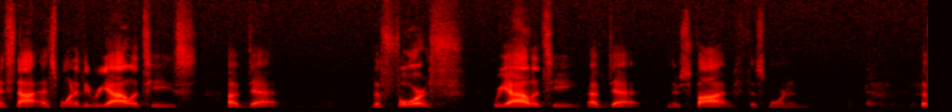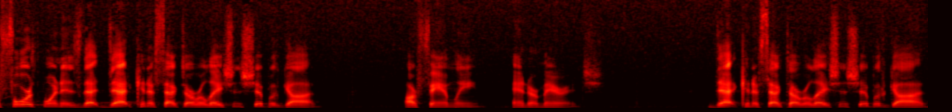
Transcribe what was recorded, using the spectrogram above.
It's not, it's one of the realities of debt. The fourth reality of debt, and there's five this morning. The fourth one is that debt can affect our relationship with God, our family, and our marriage. Debt can affect our relationship with God,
